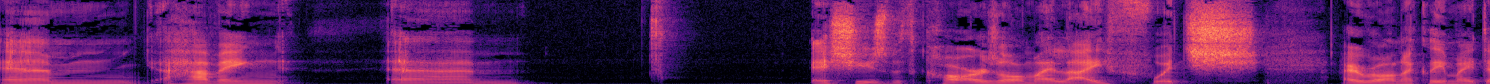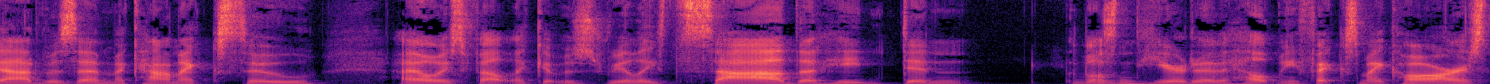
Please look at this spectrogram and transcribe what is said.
um, having um, issues with cars all my life, which ironically, my dad was a mechanic. So I always felt like it was really sad that he didn't wasn't here to help me fix my cars.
